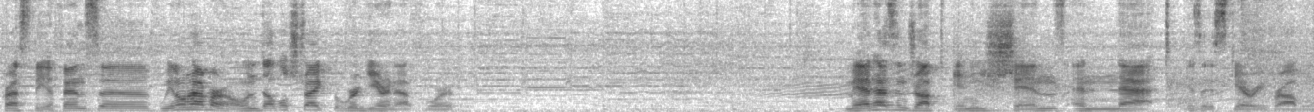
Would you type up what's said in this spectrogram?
Press the offensive. We don't have our own double strike, but we're gearing up for it. Man hasn't dropped any shins, and that is a scary problem.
